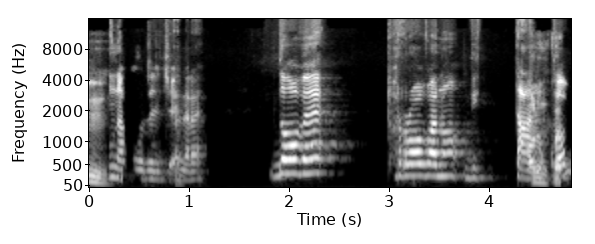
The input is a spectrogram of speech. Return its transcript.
mm. una cosa del genere, dove provano di tanto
